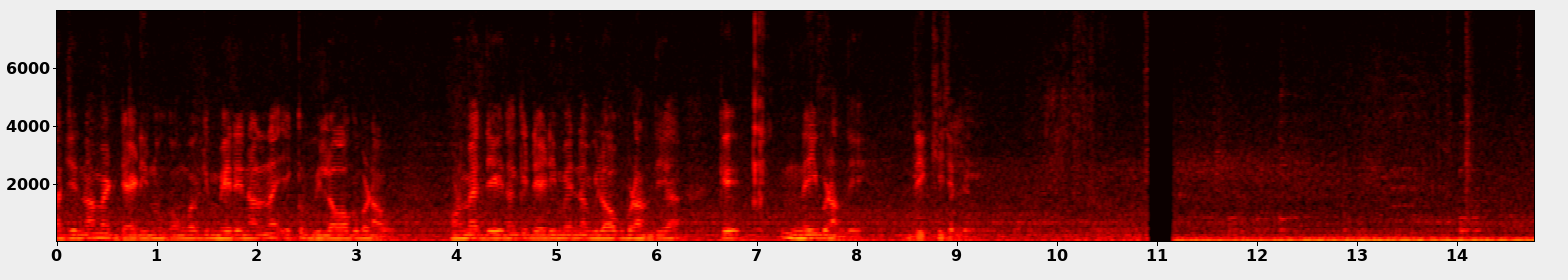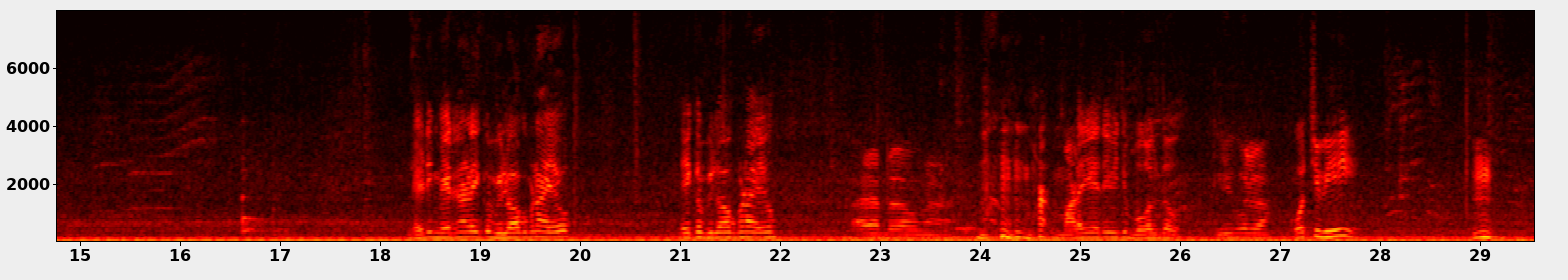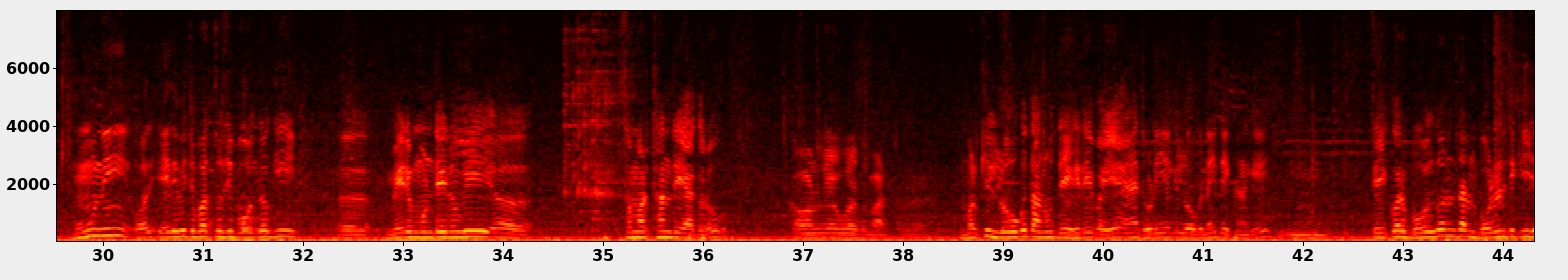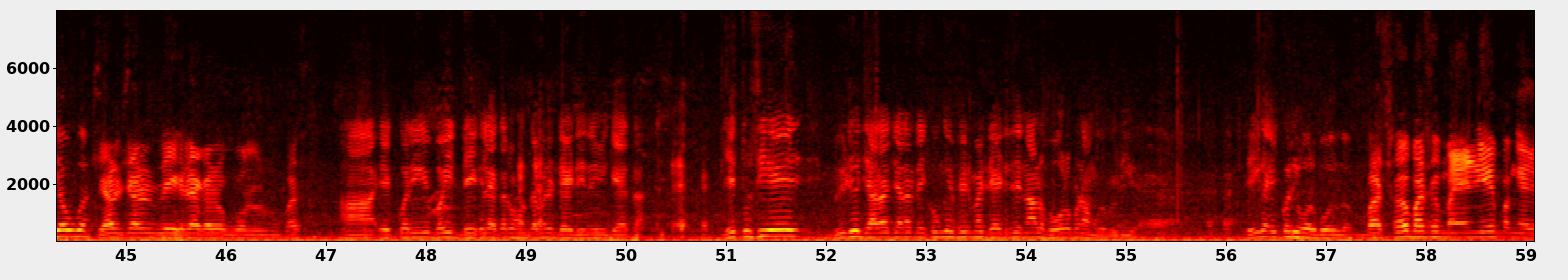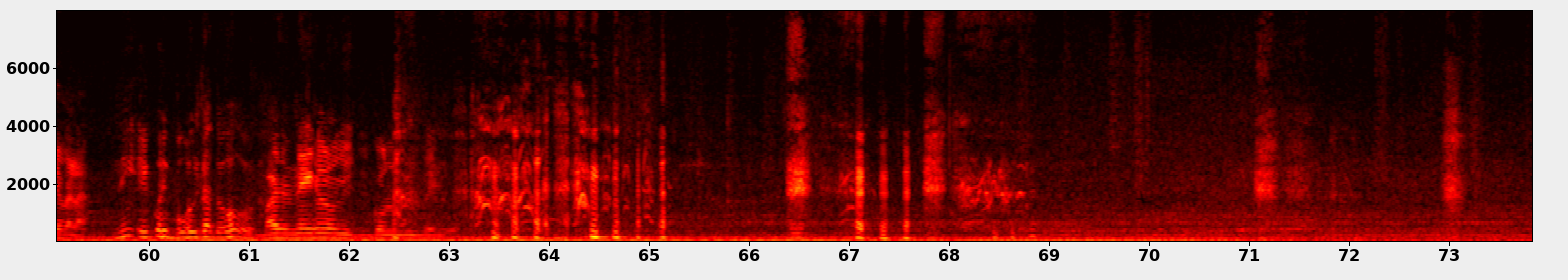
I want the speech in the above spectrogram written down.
ਅੱਜ ਨਾ ਮੈਂ ਡੈਡੀ ਨੂੰ ਕਹੂੰਗਾ ਕਿ ਮੇਰੇ ਨਾਲ ਨਾ ਇੱਕ ਵਲੌਗ ਬਣਾਓ। ਹੁਣ ਮੈਂ ਦੇਖਦਾ ਕਿ ਡੈਡੀ ਮੇਰੇ ਨਾਲ ਵਲੌਗ ਬਣਾਉਂਦੇ ਆ ਕਿ ਨਹੀਂ ਬਣਾਉਂਦੇ। ਦੇਖੀ ਚੱਲਿਓ। ਡੈਡੀ ਮੇਰੇ ਨਾਲ ਇੱਕ ਵਲੌਗ ਬਣਾਇਓ। ਇੱਕ ਵਲੌਗ ਬਣਾਇਓ। ਮਾੜੇ ਜਿਹੇ ਇਹਦੇ ਵਿੱਚ ਬੋਲ ਦਿਓ ਕੀ ਬੋਲਾਂ? ਕੁਝ ਵੀ। ਹੂੰ। ਹੂੰ ਨਹੀਂ ਔਰ ਇਹਦੇ ਵਿੱਚ ਬਸ ਤੁਸੀਂ ਬੋਲ ਦਿਓ ਕਿ ਮੇਰੇ ਮੁੰਡੇ ਨੂੰ ਵੀ ਸਮਰਥਨ ਦਿਆ ਕਰੋ। ਕੌਣ ਦੇ ਉਹ ਸਮਰਥਨ? ਮਤਲਬ ਕਿ ਲੋਕ ਤੁਹਾਨੂੰ ਦੇਖਦੇ ਪਏ ਐ ਥੋੜੀ ਹੈ ਕਿ ਲੋਕ ਨਹੀਂ ਦੇਖਣਗੇ। ਤੇ ਇੱਕ ਵਾਰ ਬੋਲ ਦਿਓ ਨਾ ਤੁਹਾਨੂੰ ਬੋਲਣ 'ਚ ਕੀ ਜਾਊਗਾ? ਚੱਲ ਚੱਲ ਦੇਖ ਲਿਆ ਕਰੋ ਬੋਲ ਬਸ। ਹਾਂ ਇੱਕ ਵਾਰੀ ਬਈ ਦੇਖ ਲਿਆ ਕਰੋ ਹੁਣ ਤਾਂ ਮੇਰੇ ਡੈਡੀ ਨੇ ਵੀ ਕਹਿਤਾ। ਜੇ ਤੁਸੀਂ ਇਹ ਵੀਡੀਓ ਜ਼ਿਆਦਾ ਜ਼ਿਆਦਾ ਦੇਖੋਗੇ ਫਿਰ ਮੈਂ ਡੈਡੀ ਦੇ ਨਾਲ ਹੋਰ ਬਣਾਉਂਗਾ ਵੀਡੀਓ। ਠੀਕ ਹੈ ਇੱਕ ਵਾਰੀ ਹੋਰ ਬੋਲ ਦਿਓ। ਬਸ ਬਸ ਮੈਂ ਨਹੀਂ ਇਹ ਪੰਗੇ ਦੇ ਵਾਲਾ। ਨਹੀਂ ਇੱਕ ਵਾਰੀ ਬੋਲ ਤਾਂ ਦਿਓ ਬਸ ਦੇਖ ਲਓ ਜੀ ਗੋਲ ਦੀ ਬੇੜੀ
